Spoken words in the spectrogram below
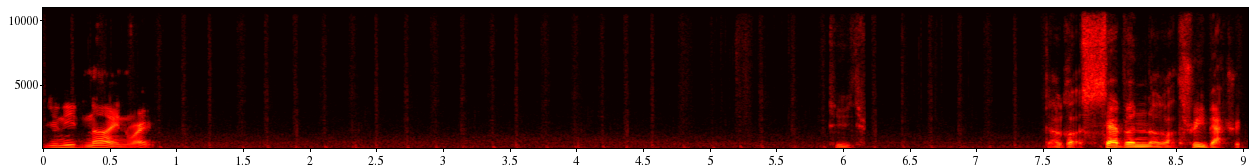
You need nine, right? Two, three. I got seven. I got three batteries.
